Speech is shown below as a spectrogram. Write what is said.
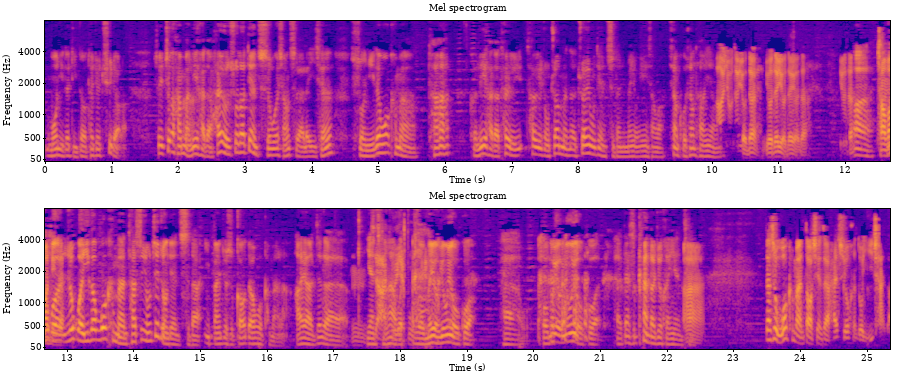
模拟的底噪，它就去掉了。所以这个还蛮厉害的。还有说到电池，我想起来了，以前索尼的 Walkman 它很厉害的，它有它有一种专门的专用电池的，你们有印象吗？像口香糖一样啊，有的有的有的有的有的有的啊。长方形的。如果如果一个 Walkman 它是用这种电池的，一般就是高端 Walkman 了。哎呀，这个眼馋啊，我我没有拥有过 啊，我没有拥有过啊，但是看到就很眼馋。但是 Walkman 到现在还是有很多遗产的，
